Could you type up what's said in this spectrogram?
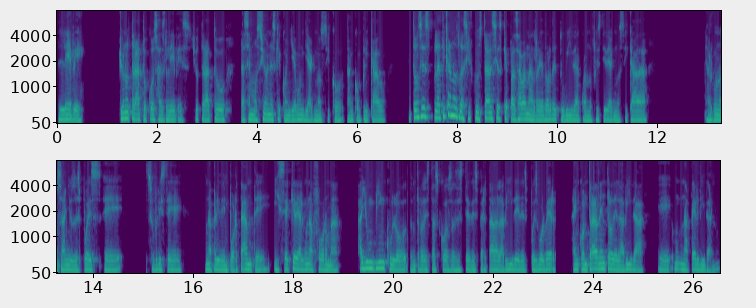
leve. Yo no trato cosas leves, yo trato las emociones que conlleva un diagnóstico tan complicado. Entonces, platícanos las circunstancias que pasaban alrededor de tu vida cuando fuiste diagnosticada. Algunos años después, eh, sufriste una pérdida importante y sé que de alguna forma hay un vínculo dentro de estas cosas, este despertar a la vida y después volver a encontrar dentro de la vida eh, una pérdida, ¿no?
